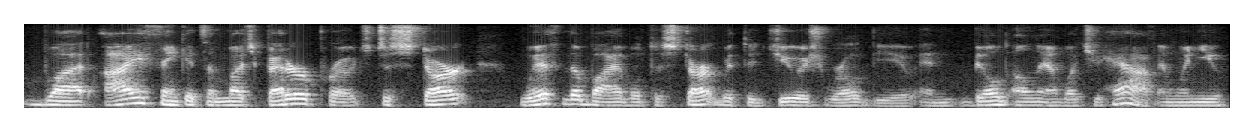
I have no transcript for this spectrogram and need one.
But I think it's a much better approach to start with the Bible to start with the Jewish worldview and build only on what you have. And when you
